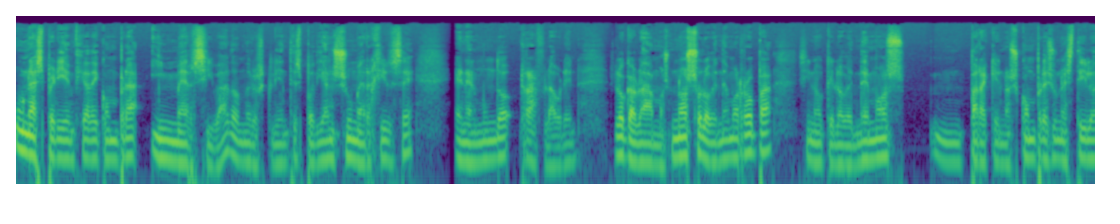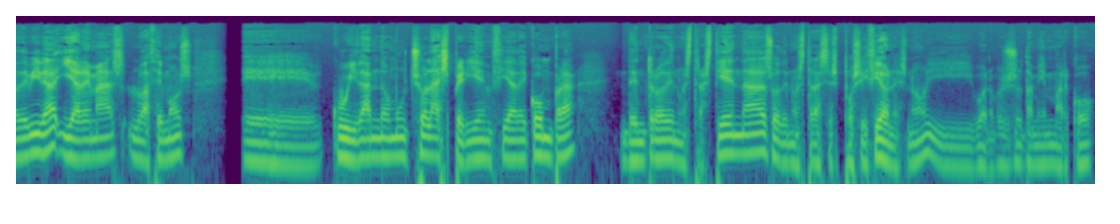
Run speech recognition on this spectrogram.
una experiencia de compra inmersiva, donde los clientes podían sumergirse en el mundo Ralph Lauren. Es lo que hablábamos, no solo vendemos ropa, sino que lo vendemos mm, para que nos compres un estilo de vida y además lo hacemos eh, cuidando mucho la experiencia de compra dentro de nuestras tiendas o de nuestras exposiciones, ¿no? Y bueno, pues eso también marcó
